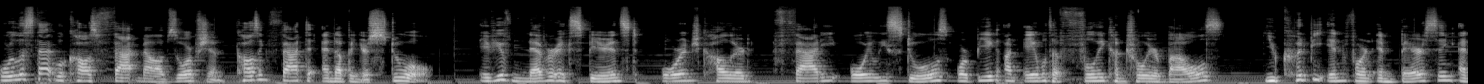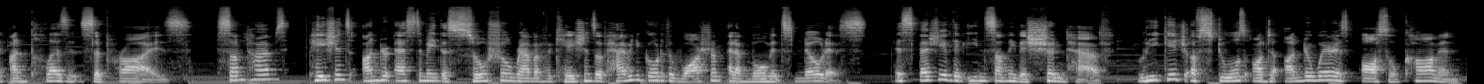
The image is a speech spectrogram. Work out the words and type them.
Orlistat will cause fat malabsorption, causing fat to end up in your stool. If you've never experienced orange colored, fatty, oily stools or being unable to fully control your bowels, you could be in for an embarrassing and unpleasant surprise. Sometimes, patients underestimate the social ramifications of having to go to the washroom at a moment's notice, especially if they've eaten something they shouldn't have. Leakage of stools onto underwear is also common,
